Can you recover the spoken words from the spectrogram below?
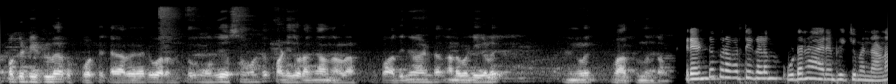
ഇപ്പോൾ കിട്ടിയിട്ടുള്ള റിപ്പോർട്ട് കരാറുകാർ പറഞ്ഞിട്ട് മൂന്ന് ദിവസം കൊണ്ട് പണി തുടങ്ങാമെന്നുള്ളതാണ് അപ്പോൾ അതിനുവേണ്ട നടപടികൾ ഞങ്ങൾ വാക്കുന്നുണ്ടാവും രണ്ട് പ്രവൃത്തികളും ഉടൻ ആരംഭിക്കുമെന്നാണ്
